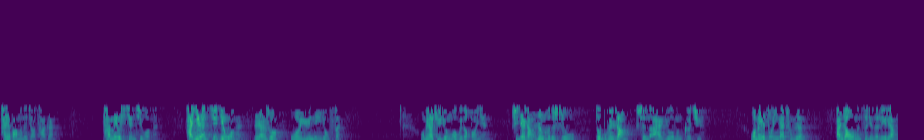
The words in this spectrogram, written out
他也把我们的脚擦干。他没有嫌弃我们，他依然洁净我们，仍然说：“我与你有份。”我们要拒绝魔鬼的谎言。世界上任何的事物都不会让神的爱与我们隔绝。我们也都应该承认，按照我们自己的力量，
